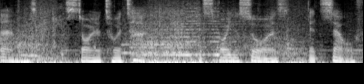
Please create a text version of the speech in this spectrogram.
and started to attack the Spinosaurus itself.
